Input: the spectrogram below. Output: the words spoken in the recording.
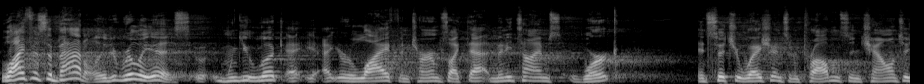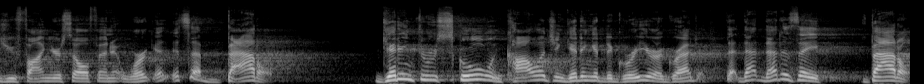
life is a battle. It really is. When you look at, at your life in terms like that, many times work, in situations and problems and challenges you find yourself in at work, it, it's a battle. Getting through school and college and getting a degree or a graduate, that, that, that is a battle.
